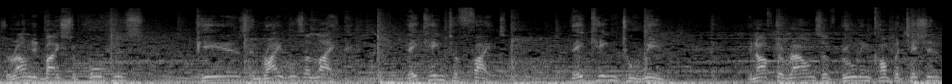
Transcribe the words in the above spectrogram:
Surrounded by supporters, peers, and rivals alike, they came to fight. They came to win. And after rounds of grueling competition,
